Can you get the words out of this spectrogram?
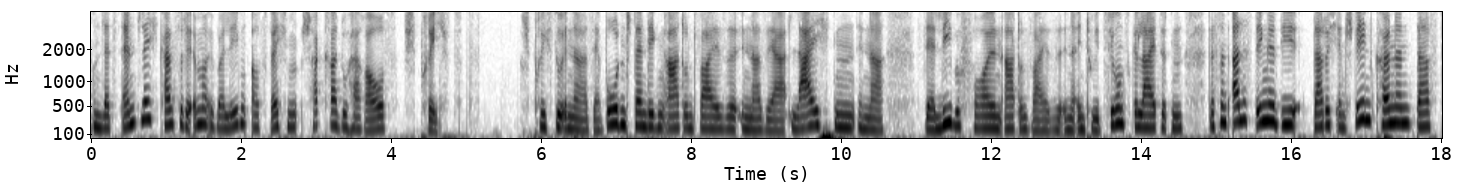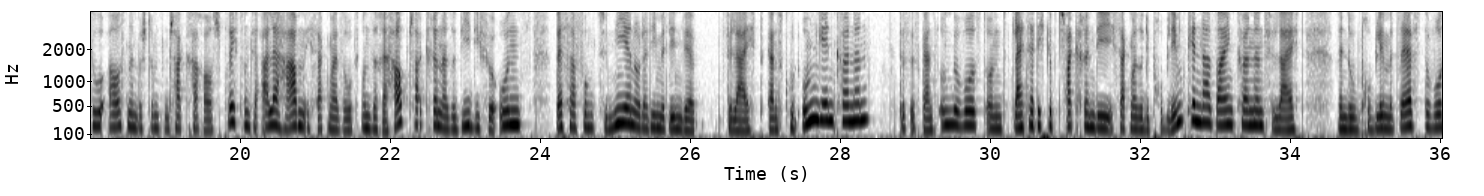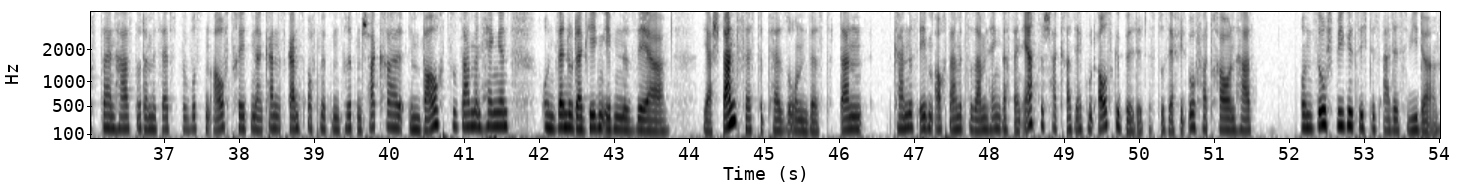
Und letztendlich kannst du dir immer überlegen, aus welchem Chakra du heraus sprichst. Sprichst du in einer sehr bodenständigen Art und Weise, in einer sehr leichten, in einer sehr liebevollen Art und Weise, in einer intuitionsgeleiteten. Das sind alles Dinge, die dadurch entstehen können, dass du aus einem bestimmten Chakra raus sprichst. Und wir alle haben, ich sag mal so, unsere Hauptchakren, also die, die für uns besser funktionieren oder die, mit denen wir vielleicht ganz gut umgehen können. Das ist ganz unbewusst und gleichzeitig gibt es Chakren, die, ich sag mal so, die Problemkinder sein können. Vielleicht, wenn du ein Problem mit Selbstbewusstsein hast oder mit selbstbewusstem Auftreten, dann kann es ganz oft mit dem dritten Chakra im Bauch zusammenhängen. Und wenn du dagegen eben eine sehr ja, standfeste Person bist, dann kann es eben auch damit zusammenhängen, dass dein erstes Chakra sehr gut ausgebildet ist, du sehr viel Urvertrauen hast. Und so spiegelt sich das alles wieder.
